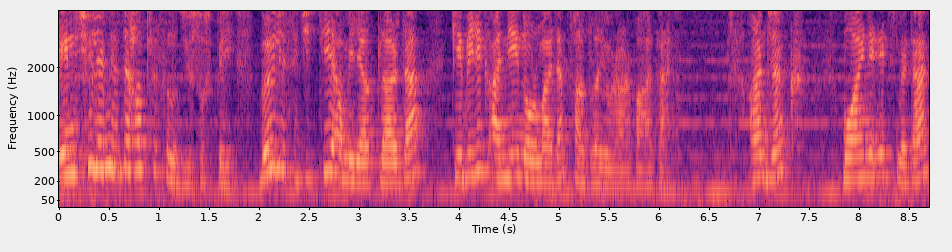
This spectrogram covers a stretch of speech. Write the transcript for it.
Endişelerinizde haklısınız Yusuf Bey. Böylesi ciddi ameliyatlarda gebelik anneyi normalden fazla yorar bazen. Ancak muayene etmeden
